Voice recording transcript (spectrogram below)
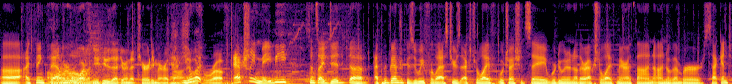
Uh, I think Oh, that I remember alone- watching you do that during that charity marathon. you know it looked what? rough. Actually, maybe since I did the I played Banjo Kazooie for last year's Extra Life, which I should say we're doing another Extra Life marathon on November second.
